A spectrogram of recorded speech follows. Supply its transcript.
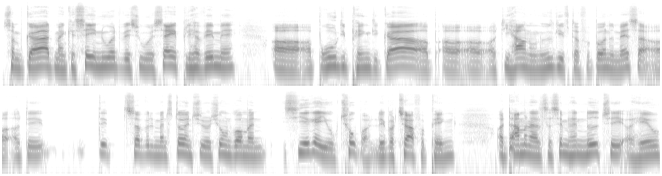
som gør, at man kan se nu, at hvis USA bliver ved med at, at bruge de penge, de gør, og, og, og, og de har nogle udgifter forbundet med sig, og, og det det, så vil man stå i en situation, hvor man cirka i oktober løber tør for penge. Og der er man altså simpelthen nødt til at hæve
